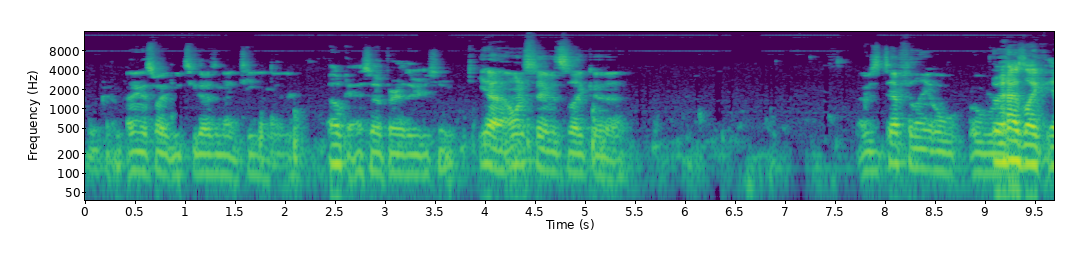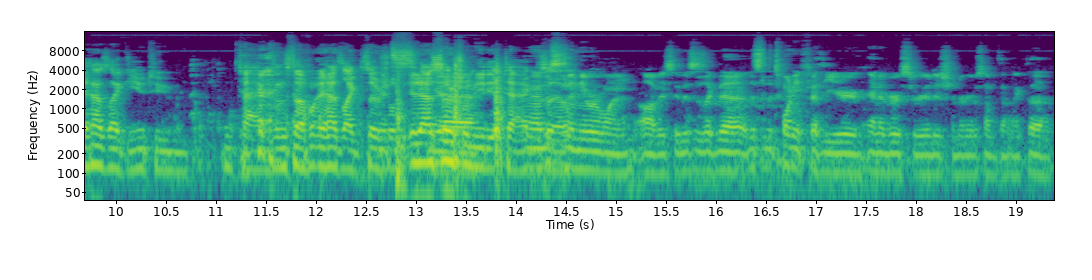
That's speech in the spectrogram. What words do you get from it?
Hmm, okay. I think this might be 2019. Okay, so fairly recent. Yeah, I want to say it was like a. It was definitely over. It has like it has like YouTube tags and stuff. It has like social. It's- it has yeah. social media tags. No, this so. is a newer one. Obviously, this is like the this is the 25th year anniversary edition or something like that.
